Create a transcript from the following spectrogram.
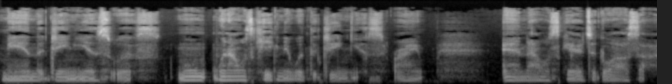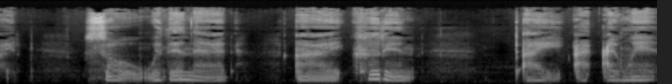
me and the genius was, when, when I was kicking it with the genius, right? And I was scared to go outside. So, within that, I couldn't, I, I, I went,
